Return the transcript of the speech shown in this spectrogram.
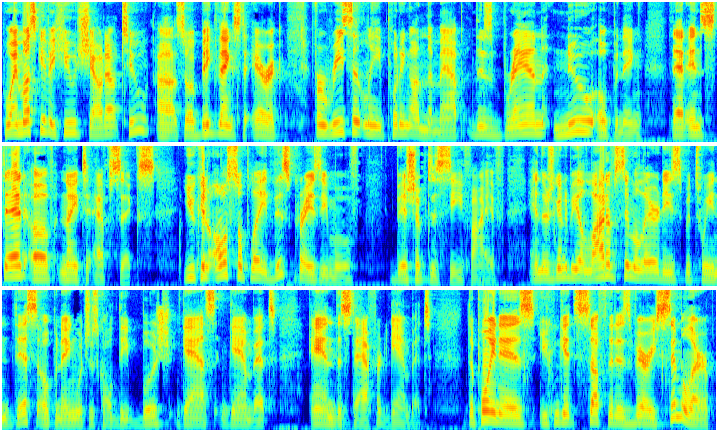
who I must give a huge shout out to. Uh, so a big thanks to Eric for recently putting on the map this brand new opening that instead of knight to f6, you can also play this crazy move bishop to c5. And there's going to be a lot of similarities between this opening, which is called the Bush Gas Gambit, and the Stafford Gambit. The point is, you can get stuff that is very similar,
